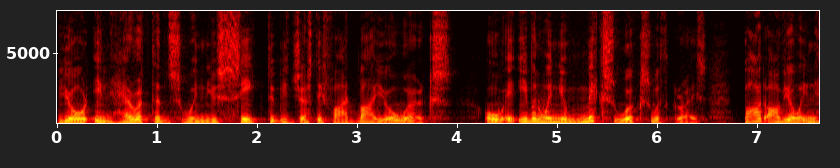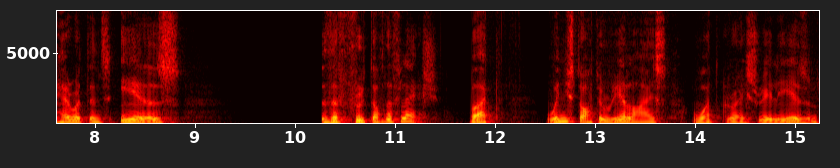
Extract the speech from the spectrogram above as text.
your inheritance when you seek to be justified by your works, or even when you mix works with grace, part of your inheritance is the fruit of the flesh. But when you start to realize what grace really is, and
